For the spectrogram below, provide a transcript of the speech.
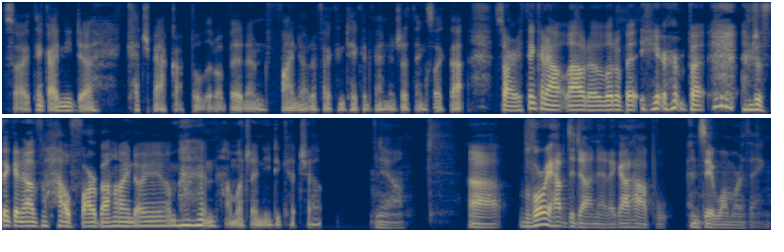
So I think I need to catch back up a little bit and find out if I can take advantage of things like that. Sorry, thinking out loud a little bit here, but I'm just thinking of how far behind I am and how much I need to catch up. Yeah. Uh, before we hop to .NET, I got to hop and say one more thing.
